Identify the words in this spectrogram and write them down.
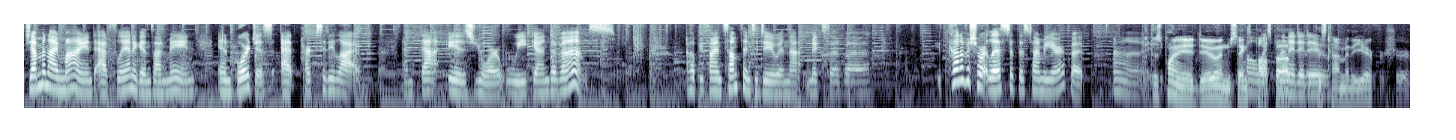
Gemini Mind at Flanagan's on Main, and Borges at Park City Live. And that is your weekend events. I hope you find something to do in that mix of. Uh, it's kind of a short list at this time of year, but. Uh, There's plenty to do, and things pop up at this time of the year for sure.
